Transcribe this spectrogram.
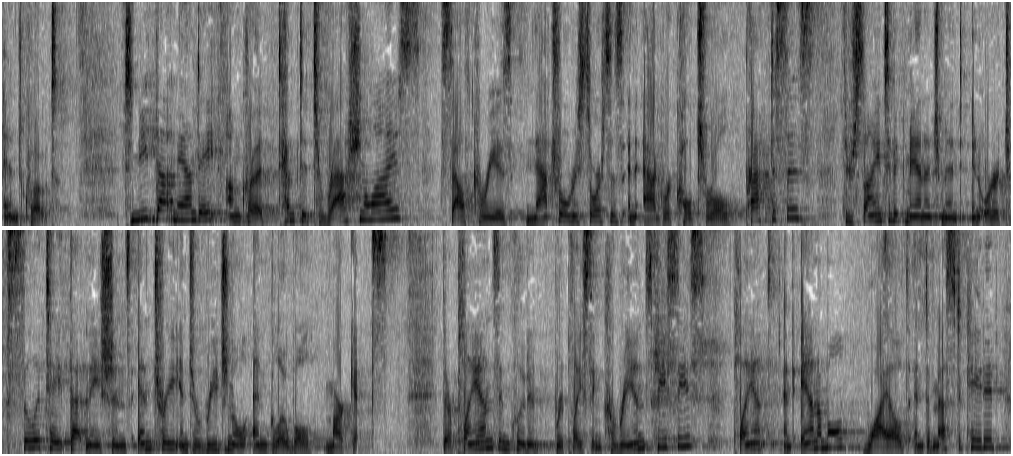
End quote. To meet that mandate, UNKRA attempted to rationalize South Korea's natural resources and agricultural practices through scientific management in order to facilitate that nation's entry into regional and global markets. Their plans included replacing Korean species, plant and animal, wild and domesticated,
